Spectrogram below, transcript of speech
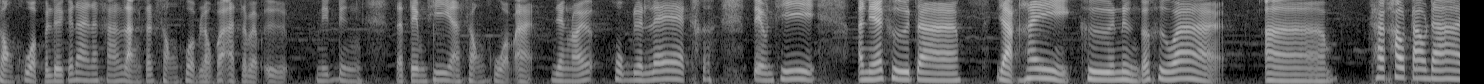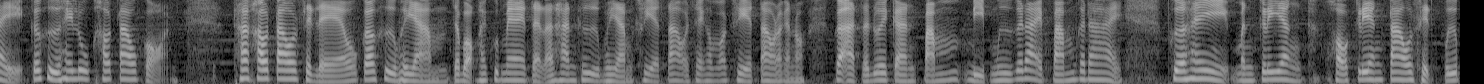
สองขวบไปเลยก็ได้นะคะ หลังจากสองขวบเราก็อาจจะแบบเออนิดนึงแต่เต็มที่อะสองขวบอะอย่างน้อยหกเดือนแรก เต็มที่ อันเนี้ยคือจะอยากให้คือหนึ่งก็คือว่าอ่าถ้าเข้าเต้าได้ก็คือให้ลูกเข้าเต้าก่อน ถ้าเข้าเต้าเสร็จแล้วก็คือพยายามจะบอกให้คุณแม่ แต่ละท่านคือพยายามเคลียร์เต้า ใช้คำว่าเคลียร์เต้าแล้วกันเนาะก็อาจจะด้วยการปั๊มบีบมือก็ได้ปั๊มก็ได้ เพื่อให้มันเกลี้ยงพอเกลี้ยงเต้าเสร็จปุ๊บ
